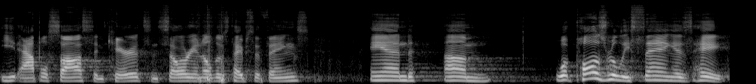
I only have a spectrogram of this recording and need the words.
eat applesauce and carrots and celery and all those types of things. And um, what Paul's really saying is hey,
